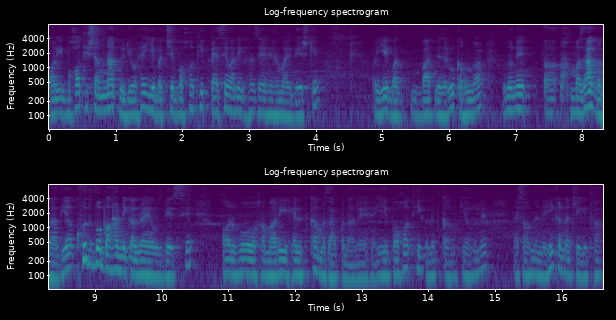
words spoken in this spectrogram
और ये बहुत ही शर्मनाक वीडियो है। ये बच्चे बहुत ही पैसे वाले घर से हैं हमारे देश के। और ये बात बात मैं ज़रूर कहूँगा, उन्होंने मज़ाक बना दिया। खुद वो बाहर निकल रहे हैं उस देश से और वो हमारी हेल्प का मज़ाक बना रहे हैं। ये बहुत ही गलत काम किया उन्होंने। ऐसा उन्हें नहीं करना चाहिए था।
